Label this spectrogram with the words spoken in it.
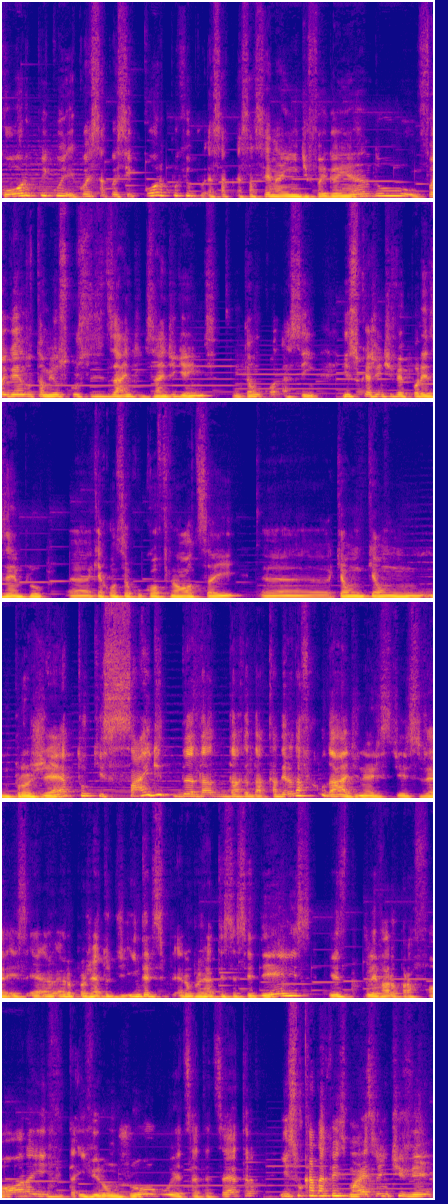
corpo e com, essa, com esse corpo que essa, essa cena indie foi ganhando, foi ganhando também os cursos de design, de design de games. Então, assim, isso que a gente vê, por exemplo, é, que aconteceu com o Coffee aí, é, que é, um, que é um, um projeto que sai de, da, da, da, cadeira da faculdade, né? Eles, eles fizeram, esse, era o projeto de era um projeto TCC deles, eles levaram para fora e, e virou um jogo, etc, etc. Isso cada vez mais a gente vê,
